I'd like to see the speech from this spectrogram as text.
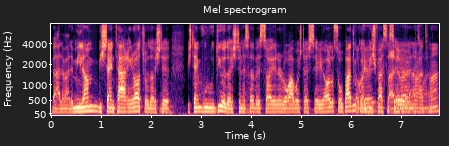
بله بله. میلان بیشترین تغییرات رو داشته بیشترین ورودی رو داشته نسبت به سایر رقباش در سری آ رو صحبت می‌کنیم پیش فصل بله، بله، حتما.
